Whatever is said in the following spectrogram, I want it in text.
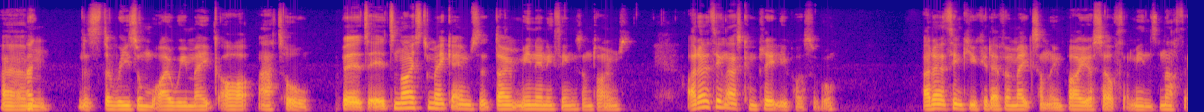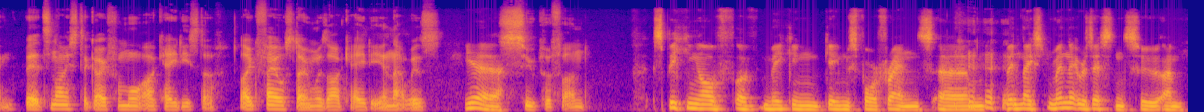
Um, that's the reason why we make art at all. But it's it's nice to make games that don't mean anything sometimes. I don't think that's completely possible. I don't think you could ever make something by yourself that means nothing. But it's nice to go for more arcadey stuff. Like Failstone was arcadey, and that was yeah. super fun. Speaking of, of making games for friends, um, Midnight Midnight Resistance, who um,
